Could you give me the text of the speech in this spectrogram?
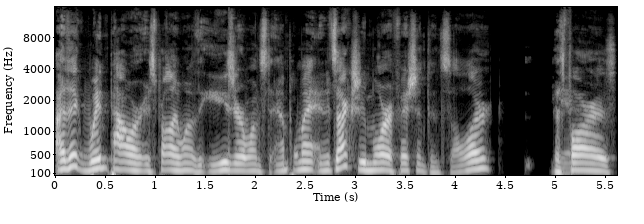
I think wind power is probably one of the easier ones to implement, and it's actually more efficient than solar as Yeah. far as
